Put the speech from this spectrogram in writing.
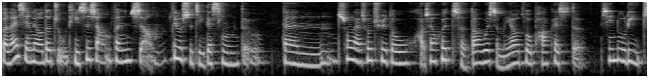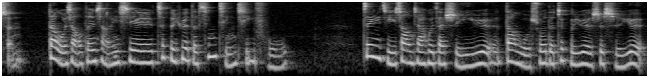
本来闲聊的主题是想分享六十集的心得，但说来说去都好像会扯到为什么要做 Podcast 的心路历程。但我想分享一些这个月的心情起伏。这一集上架会在十一月，但我说的这个月是十月。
